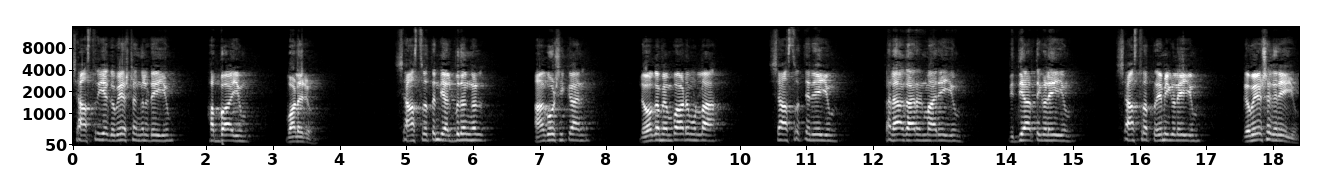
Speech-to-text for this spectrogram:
ശാസ്ത്രീയ ഗവേഷണങ്ങളുടെയും ഹബ്ബായും വളരും. ശാസ്ത്രത്തിന്റെ അത്ഭുതങ്ങൾ ആഘോഷിക്കാൻ ലോകമെമ്പാടുമുള്ള ശാസ്ത്രജ്ഞരെയും കലാകാരന്മാരെയും വിദ്യാർത്ഥികളെയും ശാസ്ത്രപ്രേമികളെയും ഗവേഷകരെയും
